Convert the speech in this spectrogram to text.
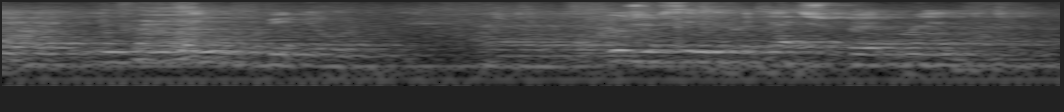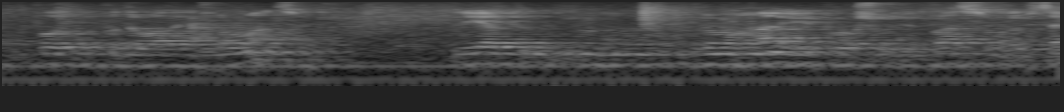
е, інформаційного відділу. Е, Дуже всі не хочуть, щоб ми подавали інформацію. Я вимагаю і прошу від вас, щоб вся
